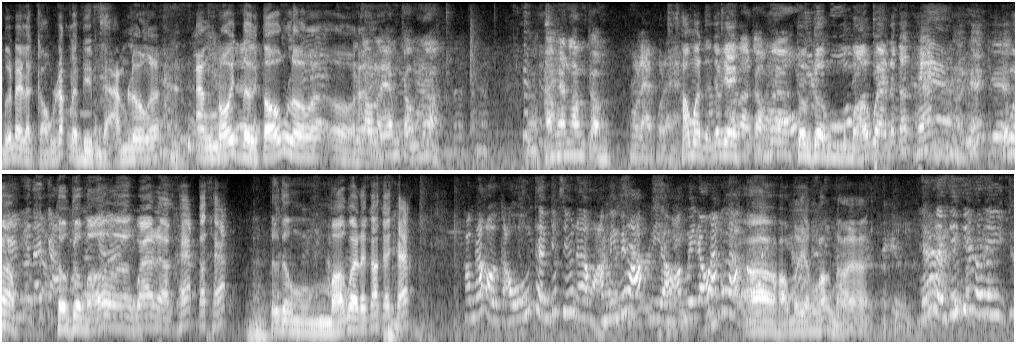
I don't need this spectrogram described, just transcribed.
bữa nay là cậu rất là điềm đạm luôn á. Ăn nói từ tốn luôn á. Ồ, cái hay. rau là em trồng nữa à hai hen long trồng phô lạp Không mà giáo viên thường thường mở qua nó có khác. Khác chứ đúng không? Thường thường mở qua là khác có khác. Thường thường mở qua nó có cái khác. Không đó hồi cậu uống thêm chút xíu nữa họ mi mới hót Bây giờ họ mi đâu hát hót ờ họ mi không hót nổi à. Uống thêm tí xíu nữa đi.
